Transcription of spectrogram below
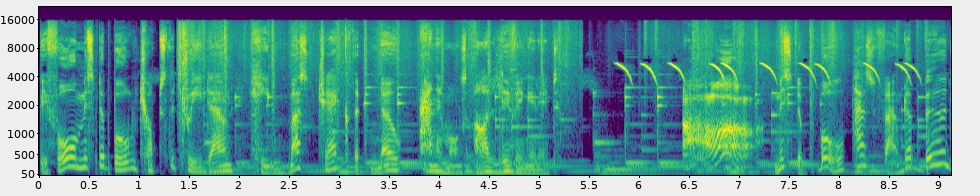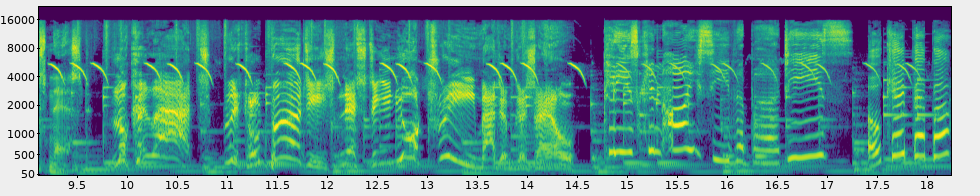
Before Mr. Bull chops the tree down, he must check that no animals are living in it. Aha! Mr. Bull has found a bird's nest. Look at that! Little birdies nesting in your tree, Madame Gazelle. Please, can I see the birdies? Okay, Peppa,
